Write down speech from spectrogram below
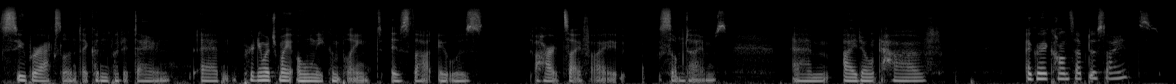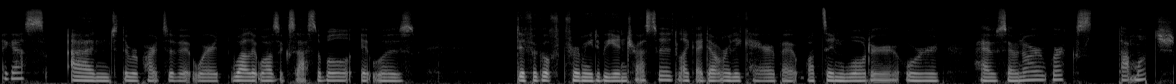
super excellent. I couldn't put it down. Um, pretty much my only complaint is that it was hard sci fi sometimes. Um, I don't have a great concept of science, I guess. And there were parts of it where, while it was accessible, it was difficult for me to be interested. Like, I don't really care about what's in water or how sonar works that much.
